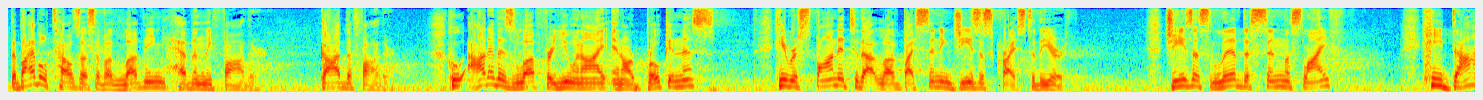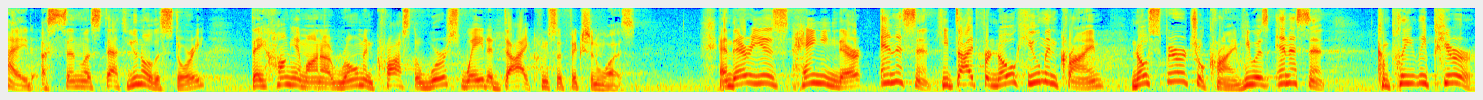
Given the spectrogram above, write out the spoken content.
The Bible tells us of a loving heavenly Father God the Father, who out of his love for you and I in our brokenness, he responded to that love by sending Jesus Christ to the earth. Jesus lived a sinless life. He died a sinless death. You know the story. They hung him on a Roman cross, the worst way to die, crucifixion was. And there he is hanging there, innocent. He died for no human crime, no spiritual crime. He was innocent, completely pure.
